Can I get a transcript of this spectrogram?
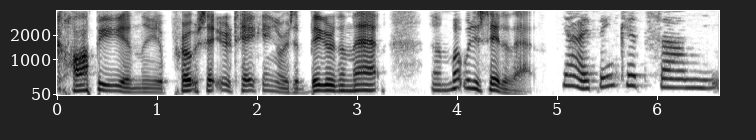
copy and the approach that you're taking or is it bigger than that? Um, what would you say to that yeah, I think it's um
